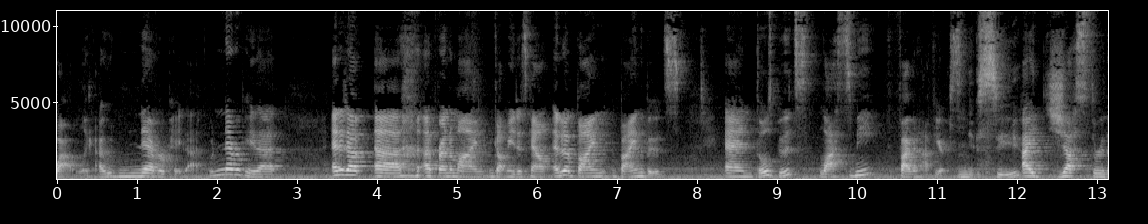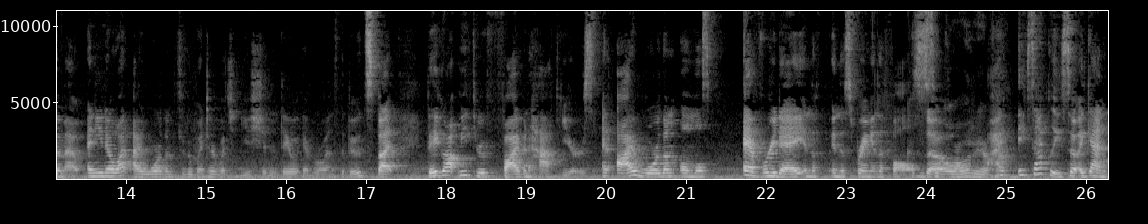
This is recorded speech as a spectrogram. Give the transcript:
wow, like I would never pay that. Would never pay that. Ended up, uh, a friend of mine got me a discount. Ended up buying buying the boots, and those boots lasted me five and a half years. Y- See? I just threw them out. And you know what? I wore them through the winter, which you shouldn't do. It ruins the boots. But they got me through five and a half years. And I wore them almost every day in the in the spring and the fall. So the quality of I, exactly. So again,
